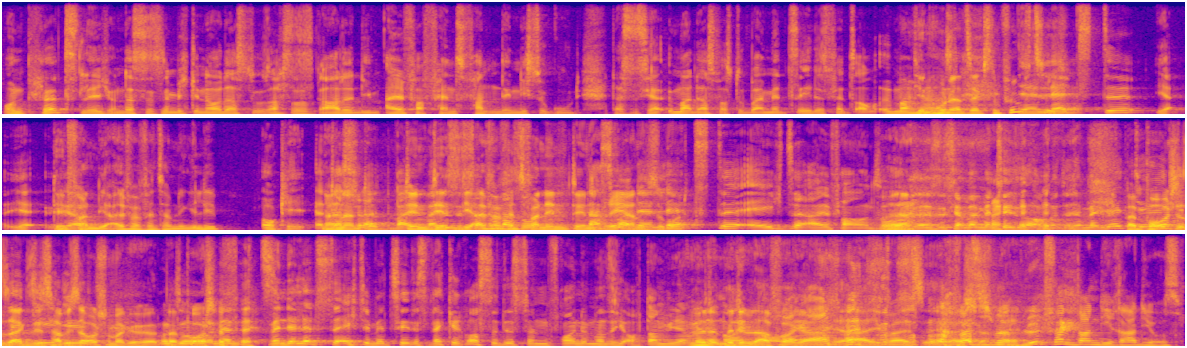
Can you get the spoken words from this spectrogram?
und plötzlich, und das ist nämlich genau das, du sagst es gerade, die Alpha-Fans fanden den nicht so gut. Das ist ja immer das, was du bei Mercedes-Fans auch immer Den hörst. 156? Der letzte, ja, ja, Den ja. fanden die Alpha-Fans haben den geliebt. Okay, Nein, das nein, vielleicht- den- den- es ist die Alpha-Fans immer fanden den- den das war nicht so der gut. letzte echte Alpha und so. Ja. Das ist ja bei Mercedes auch immer. Bei Porsche sagen sie, das habe ich auch schon mal gehört, Und bei so, Porsche und dann, wenn der letzte echte Mercedes weggerostet ist, dann freundet man sich auch dann wieder Mit, der mit dem neuen Nachfolger an. Ja, ich weiß. Ach, was ich mal blöd fand, waren die Radios.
